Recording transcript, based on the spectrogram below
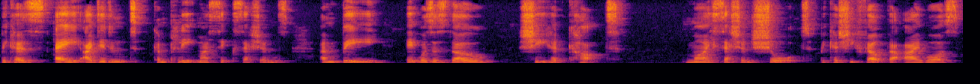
because A, I didn't complete my six sessions, and B, it was as though she had cut my session short because she felt that I was,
